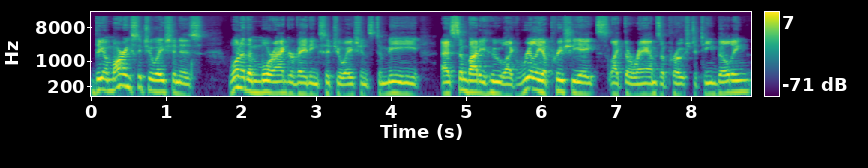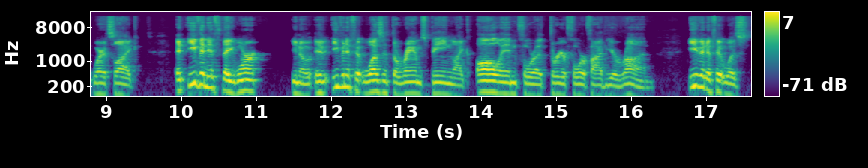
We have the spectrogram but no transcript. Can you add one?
the Amari situation is one of the more aggravating situations to me as somebody who like really appreciates like the Rams approach to team building where it's like and even if they weren't you know if, even if it wasn't the Rams being like all in for a 3 or 4 or 5 year run even if it was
